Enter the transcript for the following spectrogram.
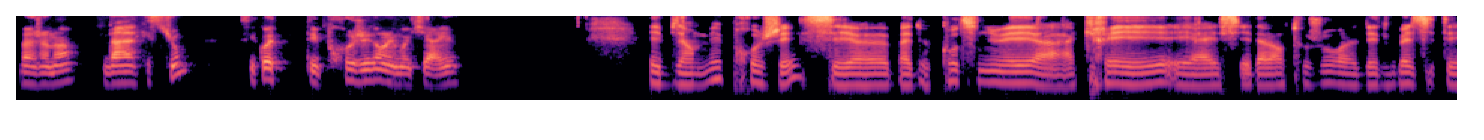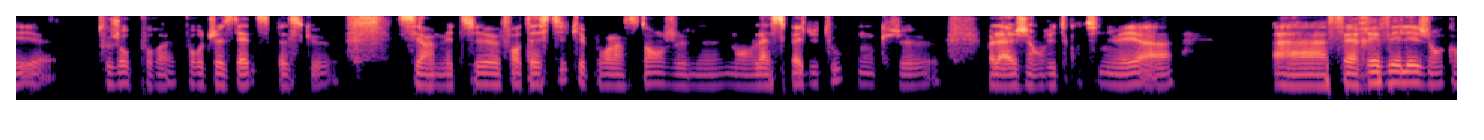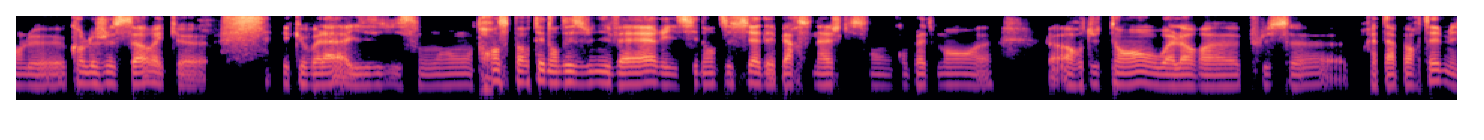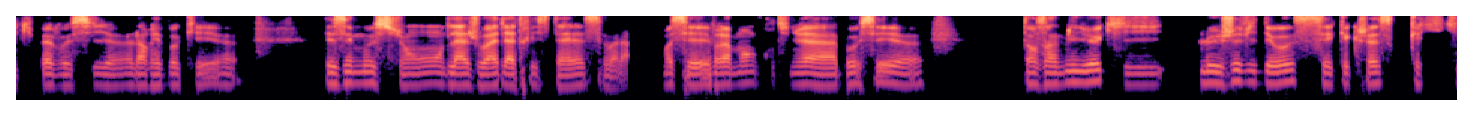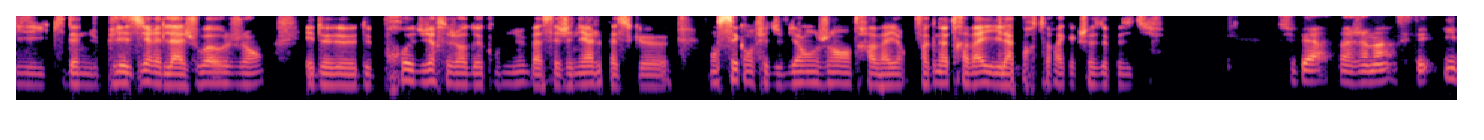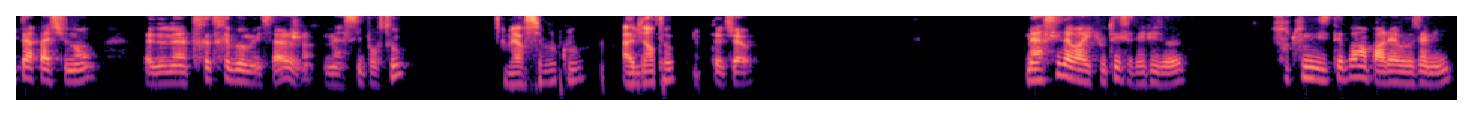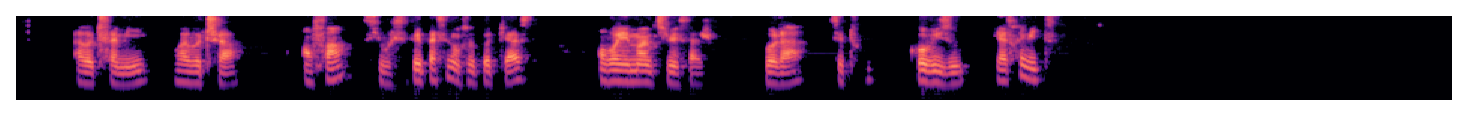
Benjamin, dernière question. C'est quoi tes projets dans les mois qui arrivent? Eh bien, mes projets, c'est euh, bah, de continuer à créer et à essayer d'avoir toujours euh, des nouvelles idées, euh, toujours pour, pour Just Dance, parce que c'est un métier fantastique et pour l'instant, je ne m'en lasse pas du tout. Donc, je, voilà, j'ai envie de continuer à, à faire rêver les gens quand le, quand le jeu sort et que, et que voilà, ils, sont transportés dans des univers, ils s'identifient à des personnages qui sont complètement euh, hors du temps ou alors euh, plus euh, prêts à porter, mais qui peuvent aussi leur évoquer des émotions, de la joie, de la tristesse. Voilà. Moi, c'est vraiment continuer à bosser dans un milieu qui le jeu vidéo, c'est quelque chose qui, donne du plaisir et de la joie aux gens. Et de, produire ce genre de contenu, bah, c'est génial parce que on sait qu'on fait du bien aux gens en travaillant. Enfin, que notre travail, il apportera quelque chose de positif. Super, Benjamin, c'était hyper passionnant. Tu as donné un très très beau message. Merci pour tout. Merci beaucoup. À bientôt. Ciao, ciao. Merci d'avoir écouté cet épisode. Surtout, n'hésitez pas à en parler à vos amis, à votre famille ou à votre chat Enfin, si vous s'était passé dans ce podcast, envoyez-moi un petit message. Voilà, c'est tout. Gros bisous et à très vite.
